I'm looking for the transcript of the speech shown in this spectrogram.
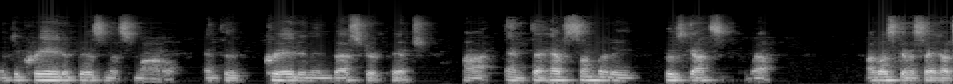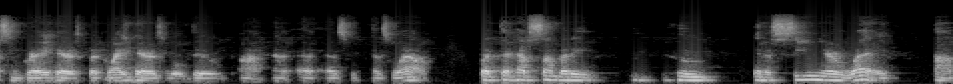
and to create a business model and to create an investor pitch uh, and to have somebody who's got, well, I was going to say have some gray hairs, but white hairs will do uh, as, as well. But to have somebody who, in a senior way, uh,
